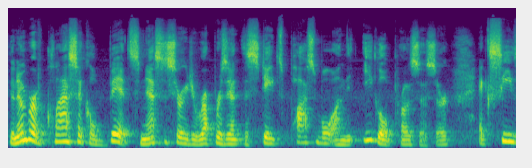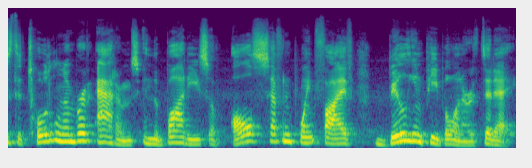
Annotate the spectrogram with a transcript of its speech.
The number of classical bits necessary to represent the states possible on the Eagle processor exceeds the total number of atoms in the bodies of all 7.5 billion people on Earth today.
